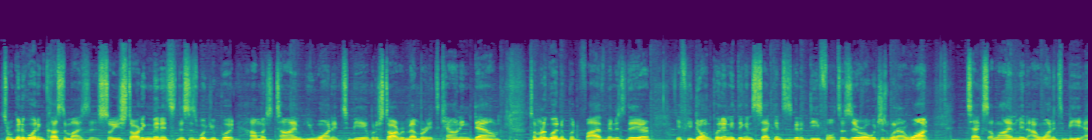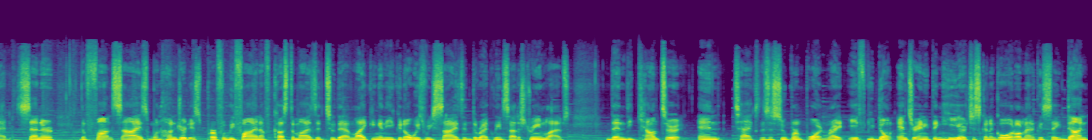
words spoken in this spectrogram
So we're going to go ahead and customize this. So your starting minutes, this is where you put how much time you want it to be able to start. Remember, it's counting down. So I'm going to go ahead and put five minutes there. If you don't put anything in seconds, it's going to default to zero, which is what I want. Text alignment, I want it to be at center. The font size, 100 is perfectly fine. I've customized it to that liking, and you can always resize it directly inside of Streamlabs then the counter and text. This is super important, right? If you don't enter anything here, it's just gonna go and automatically say done.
